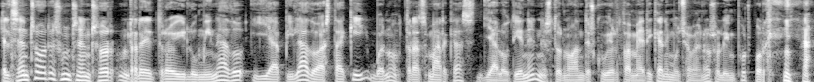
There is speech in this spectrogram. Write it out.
El sensor es un sensor retroiluminado y apilado. Hasta aquí, bueno, otras marcas ya lo tienen. Esto no han descubierto América, ni mucho menos Olympus, porque ya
